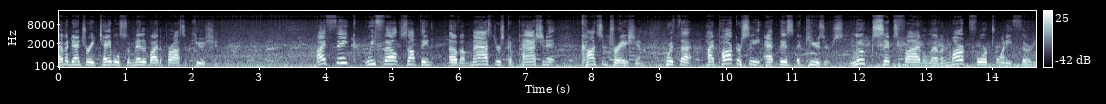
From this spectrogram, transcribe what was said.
evidentiary table submitted by the prosecution. I think we felt something of a master's compassionate concentration with the hypocrisy at this accusers. Luke 6, 5, 11, Mark 4, 20, 30.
